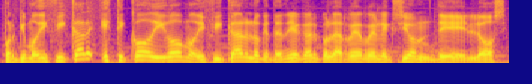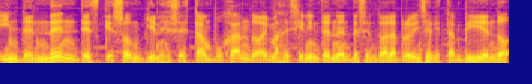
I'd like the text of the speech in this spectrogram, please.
porque modificar este código, modificar lo que tendría que ver con la reelección de los intendentes, que son quienes se están empujando. Hay más de 100 intendentes en toda la provincia que están pidiendo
